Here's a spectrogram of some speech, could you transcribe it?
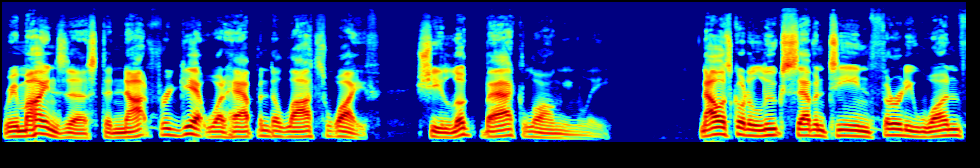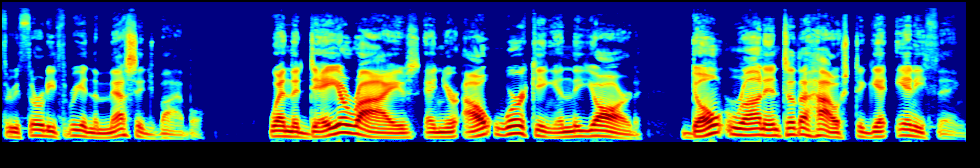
reminds us to not forget what happened to Lot's wife. She looked back longingly. Now let's go to Luke 17 31 through 33 in the Message Bible. When the day arrives and you're out working in the yard, don't run into the house to get anything.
